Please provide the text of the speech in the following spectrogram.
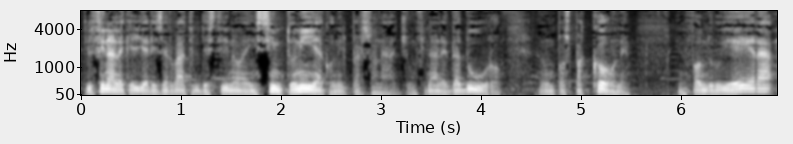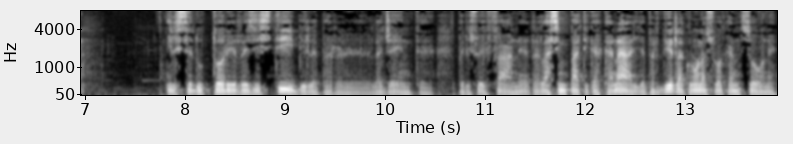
Il finale che gli ha riservato il destino è in sintonia con il personaggio, un finale da duro, un po' spaccone. In fondo lui era il seduttore irresistibile per la gente, per i suoi fan, era la simpatica canaglia, per dirla con una sua canzone,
